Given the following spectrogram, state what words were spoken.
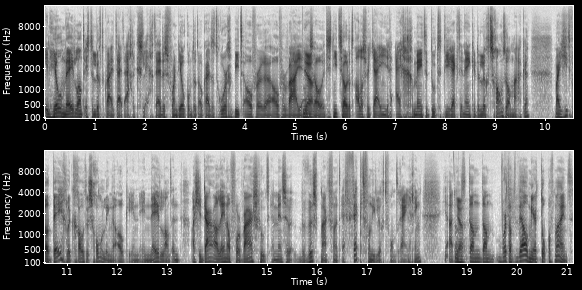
in heel Nederland is de luchtkwaliteit eigenlijk slecht. Hè? Dus voor een deel komt het ook uit het Roergebied over, eh, overwaaien en Ja. zo. Het is niet zo dat alles wat jij in je eigen gemeente doet direct in één keer de lucht schoon zal maken. Maar je ziet wel degelijk grote schommelingen ook in, in Nederland. En als je daar alleen al voor waarschuwt en mensen bewust maakt van het effect van die luchtverontreiniging, ja, dan, Ja. Dan, dan wordt dat wel meer top of mind.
